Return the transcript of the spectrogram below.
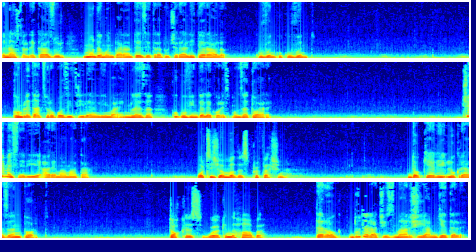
În astfel de cazuri, nu dăm în paranteze traducerea literală, cuvânt cu cuvânt. Completați propozițiile în limba engleză cu cuvintele corespunzătoare. Ce meserie are mama ta? What is your mother's profession? Docherii lucrează în port. Dockers work in the harbour. Te rog, du-te la cizmar și ia-mi ghetele.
